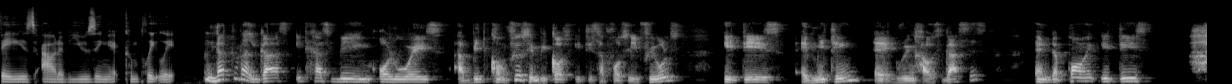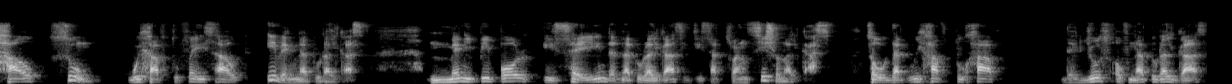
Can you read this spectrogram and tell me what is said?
phase out of using it completely? Natural gas, it has been always a bit confusing because it is a fossil fuel, it is emitting uh, greenhouse gases, and the point it is how soon we have to phase out even natural gas. Many people is saying that natural gas it is a transitional gas, so that we have to have the use of natural gas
